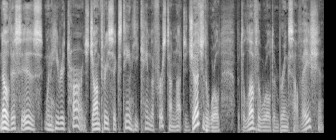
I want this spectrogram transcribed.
No, this is when he returns. John 3.16, he came the first time not to judge the world, but to love the world and bring salvation.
